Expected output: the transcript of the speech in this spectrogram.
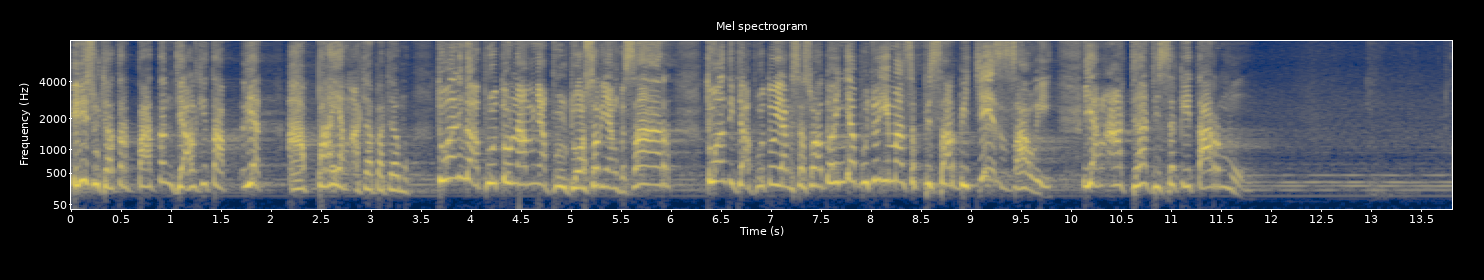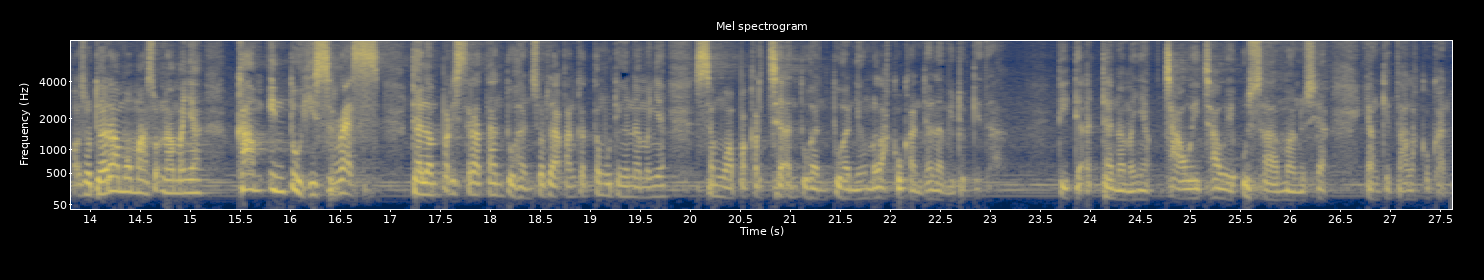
Ini sudah terpaten di Alkitab. Lihat apa yang ada padamu. Tuhan nggak butuh namanya bulldozer yang besar. Tuhan tidak butuh yang sesuatu. Hanya butuh iman sebesar biji sesawi. Yang ada di sekitarmu. Kalau saudara mau masuk namanya come into his rest. Dalam peristirahatan Tuhan. Saudara akan ketemu dengan namanya semua pekerjaan Tuhan. Tuhan yang melakukan dalam hidup kita. Tidak ada namanya cawe-cawe usaha manusia yang kita lakukan.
